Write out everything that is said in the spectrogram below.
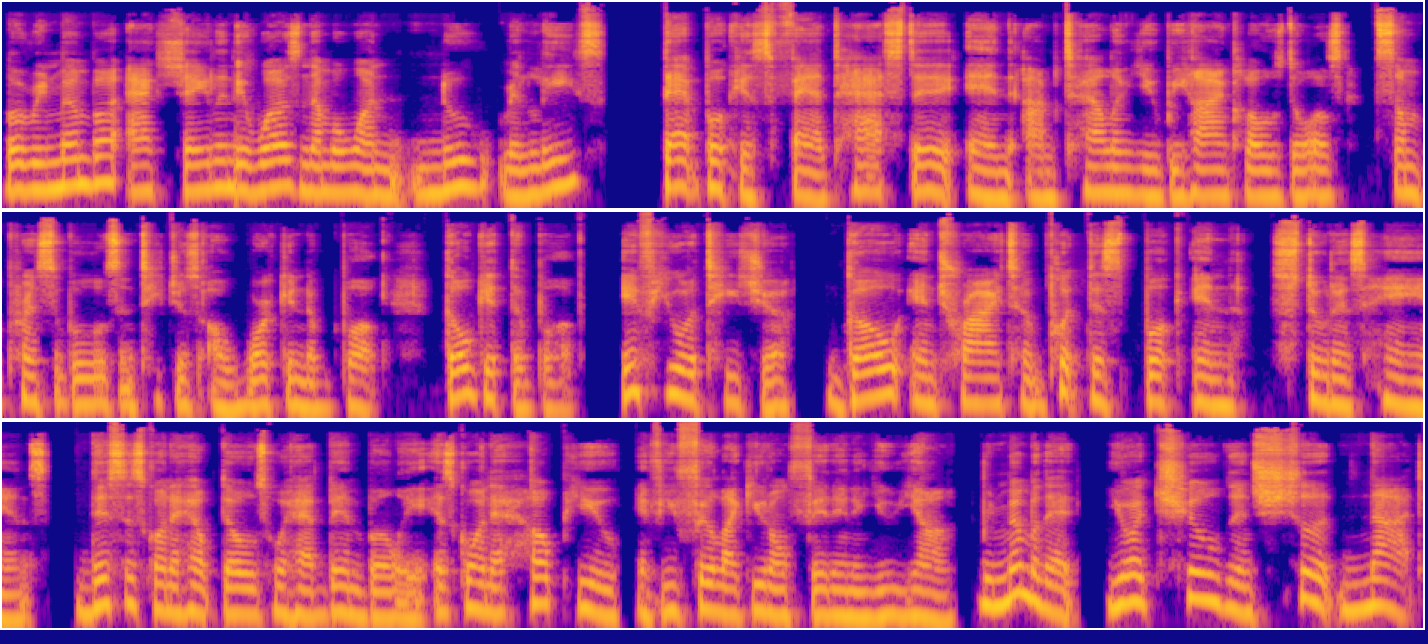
but remember, Ask Jalen, it was number one new release. That book is fantastic. And I'm telling you, behind closed doors, some principals and teachers are working the book. Go get the book if you're a teacher, go and try to put this book in students' hands. This is going to help those who have been bullied. It's going to help you if you feel like you don't fit in and you young. Remember that your children should not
